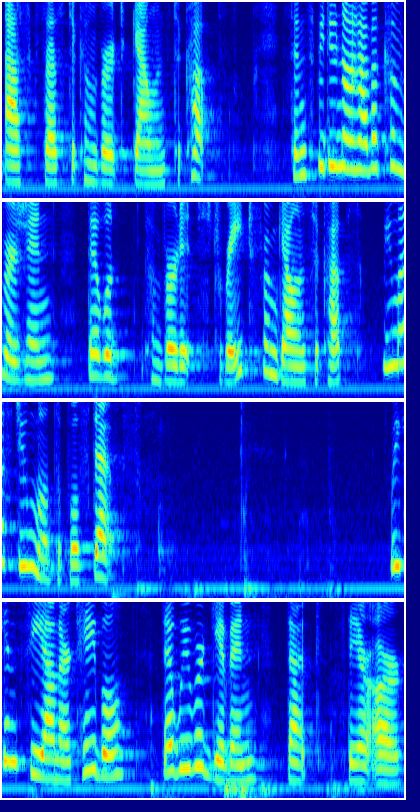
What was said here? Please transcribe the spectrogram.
asks us to convert gallons to cups. Since we do not have a conversion that will convert it straight from gallons to cups, we must do multiple steps. We can see on our table that we were given that there are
